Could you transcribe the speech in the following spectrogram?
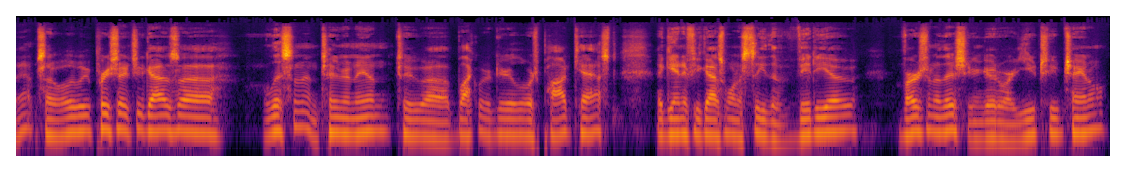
yeah. So we appreciate you guys, uh, listening and tuning in to uh, Black Widow Deer Lures podcast. Again, if you guys want to see the video version of this, you can go to our YouTube channel,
